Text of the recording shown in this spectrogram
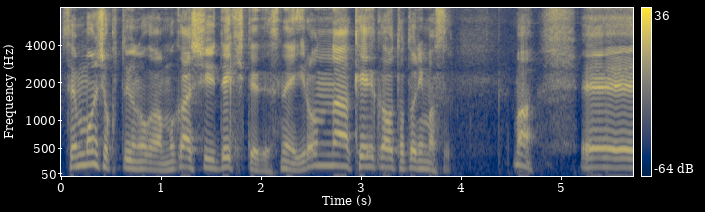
専門職というのが昔できてですねいろんな経過をたどります。まあえ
